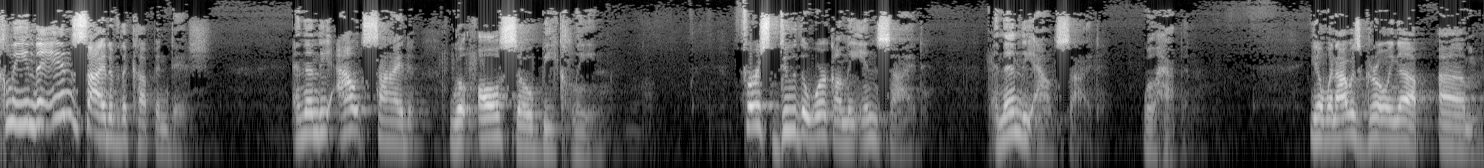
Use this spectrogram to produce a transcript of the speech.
clean the inside of the cup and dish, and then the outside will also be clean. First, do the work on the inside, and then the outside will happen. You know, when I was growing up, um,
